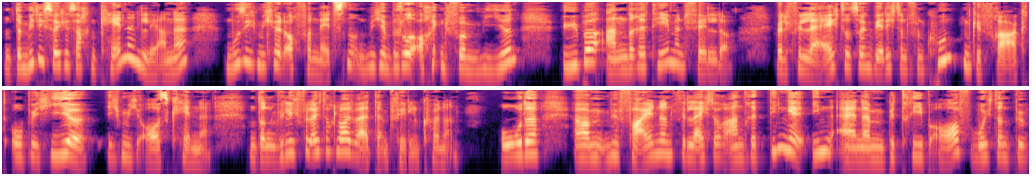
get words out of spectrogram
Und damit ich solche Sachen kennenlerne, muss ich mich halt auch vernetzen und mich ein bisschen auch informieren über andere Themenfelder. Weil vielleicht sozusagen werde ich dann von Kunden gefragt, ob ich hier ich mich auskenne. Und dann will ich vielleicht auch Leute weiterempfehlen können. Oder ähm, mir fallen dann vielleicht auch andere Dinge in einem Betrieb auf, wo ich dann be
